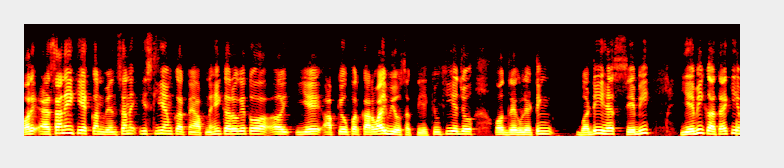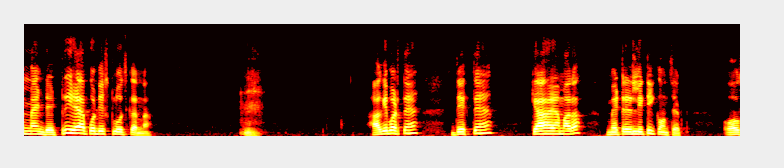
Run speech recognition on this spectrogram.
और ऐसा नहीं कि एक कन्वेंशन है, इसलिए हम करते हैं। आप नहीं करोगे तो ये आपके ऊपर कार्रवाई भी हो सकती है। क्योंकि ये जो और रेगुलेटिंग बॉडी है सेबी ये भी कहता है कि ये मैंडेटरी है आपको डिस्क्लोज करना। आगे बढ़ते हैं, देखते हैं क्या है हमारा मेटेरियलिटी कॉन्सेप्ट और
